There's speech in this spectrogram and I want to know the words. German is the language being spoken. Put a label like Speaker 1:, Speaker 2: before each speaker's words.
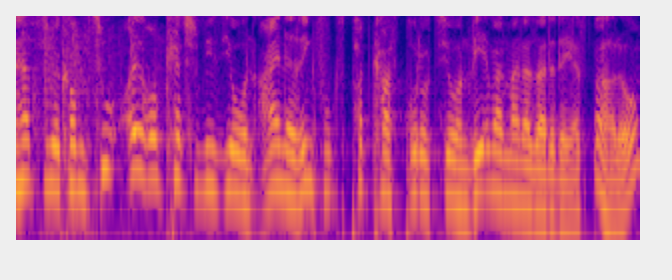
Speaker 1: Und herzlich willkommen zu Eurocatch Vision, eine Ringfuchs Podcast Produktion. Wie immer an meiner Seite der Jesper. Hallo.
